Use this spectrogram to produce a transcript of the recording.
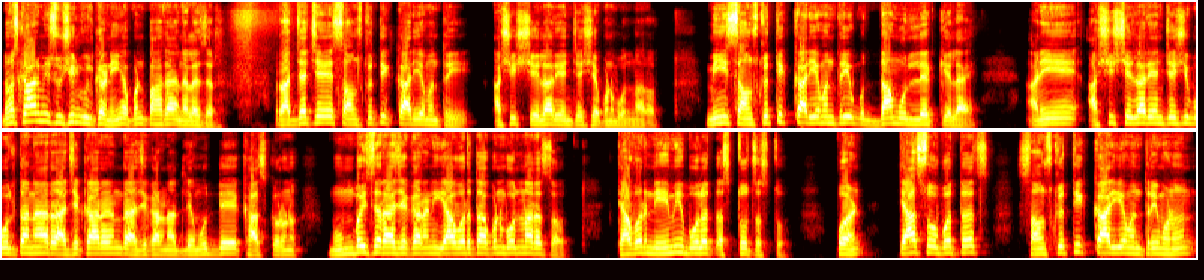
नमस्कार मी सुशील कुलकर्णी. आपण पाहता अनालायझर राज्याचे सांस्कृतिक कार्यमंत्री आशिष शेलार यांच्याशी आपण बोलणार आहोत. मी सांस्कृतिक कार्यमंत्री मुद्दाम उल्लेख केला आहे आणि आशिष शेलार यांच्याशी बोलताना राजकारण राजकारणातले मुद्दे खास करून मुंबईचं राजकारण यावर तर आपण बोलणारच आहोत. त्यावर नेहमी बोलत असतोच असतो. पण त्यासोबतच सांस्कृतिक कार्यमंत्री म्हणून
